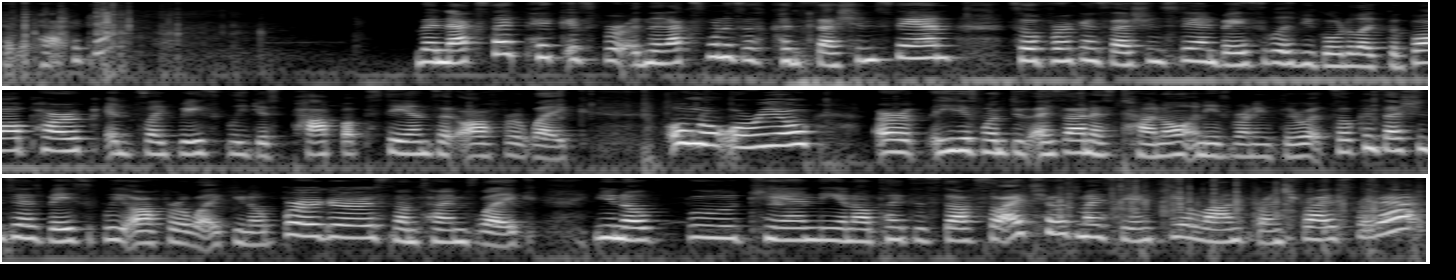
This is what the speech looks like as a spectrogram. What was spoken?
of the packaging. The next I pick is for, the next one is a concession stand. So for a concession stand, basically if you go to like the ballpark, it's like basically just pop-up stands that offer like, oh no, Oreo, or he just went through, I saw in his tunnel and he's running through it. So concession stands basically offer like, you know, burgers, sometimes like, you know, food, candy, and all types of stuff. So I chose my Sanqi Elan french fries for that.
